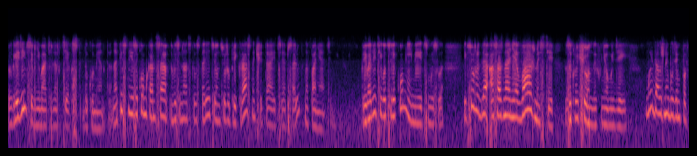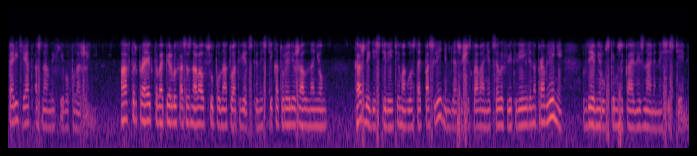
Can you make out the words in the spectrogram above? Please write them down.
Вглядимся внимательно в текст документа. Написанный языком конца XVIII столетия, он все же прекрасно читается и абсолютно понятен. Приводить его целиком не имеет смысла, и все же для осознания важности заключенных в нем идей мы должны будем повторить ряд основных его положений. Автор проекта, во-первых, осознавал всю полноту ответственности, которая лежала на нем. Каждое десятилетие могло стать последним для существования целых ветвей или направлений в древнерусской музыкальной знаменной системе.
